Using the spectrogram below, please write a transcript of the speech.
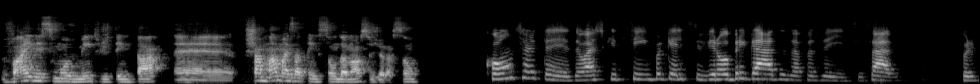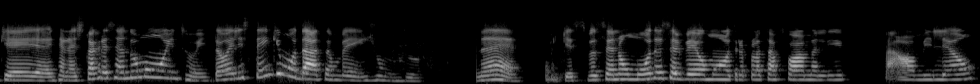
vai nesse movimento de tentar é, chamar mais a atenção da nossa geração? Com certeza, eu acho que sim, porque eles se viram obrigados a fazer isso, sabe? Porque a internet está crescendo muito, então eles têm que mudar também junto, né? Porque se você não muda, você vê uma outra plataforma ali, pá, um milhão,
